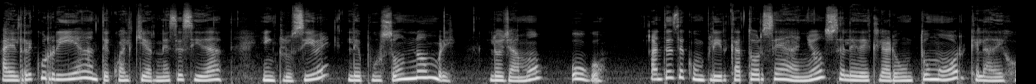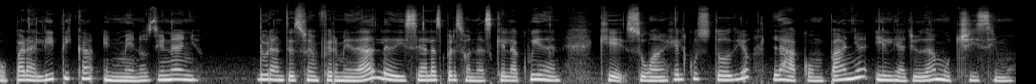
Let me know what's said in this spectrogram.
A él recurría ante cualquier necesidad. Inclusive le puso un nombre. Lo llamó Hugo. Antes de cumplir 14 años se le declaró un tumor que la dejó paralítica en menos de un año. Durante su enfermedad le dice a las personas que la cuidan que su ángel custodio la acompaña y le ayuda muchísimo.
